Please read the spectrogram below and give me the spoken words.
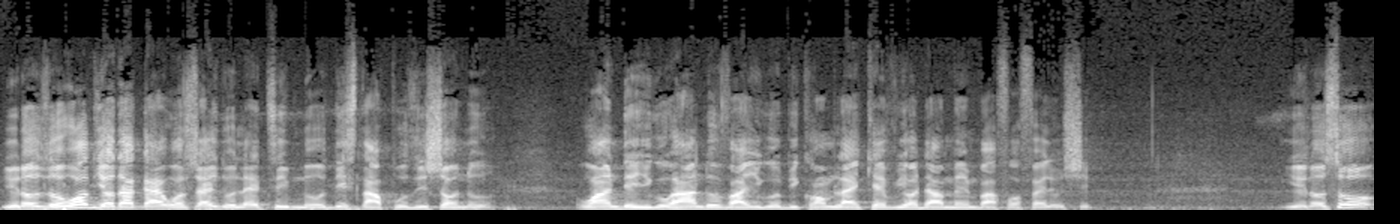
You know, so what the other guy was trying to let him know, this is not position. No. One day you go hand over, you go become like every other member for fellowship. You know, so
